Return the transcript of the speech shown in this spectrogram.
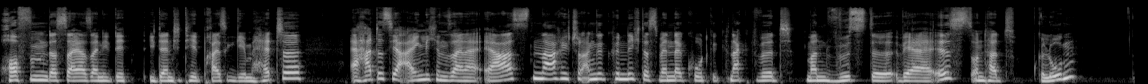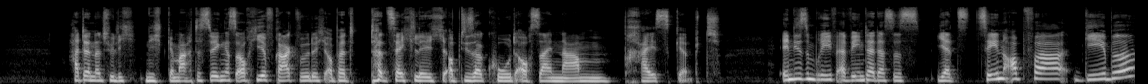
hoffen, dass er seine Identität preisgegeben hätte. Er hat es ja eigentlich in seiner ersten Nachricht schon angekündigt, dass wenn der Code geknackt wird, man wüsste, wer er ist und hat gelogen. Hat er natürlich nicht gemacht. Deswegen ist auch hier fragwürdig, ob er tatsächlich, ob dieser Code auch seinen Namen preisgibt. In diesem Brief erwähnt er, dass es jetzt zehn Opfer gebe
